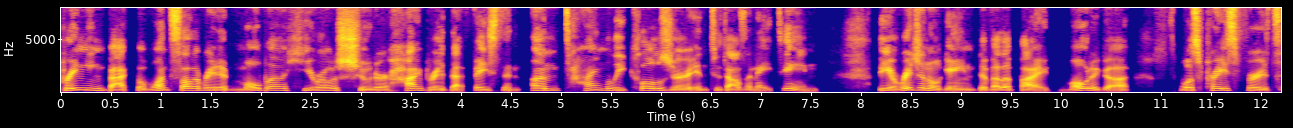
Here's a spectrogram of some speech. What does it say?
bringing back the once celebrated MOBA hero shooter hybrid that faced an untimely closure in 2018. The original game, developed by Motiga, was praised for its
